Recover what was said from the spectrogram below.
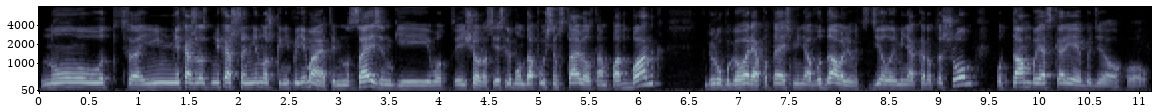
Ну, вот они, мне кажется, мне кажется, немножко не понимают именно сайзинги. И вот еще раз, если бы он, допустим, ставил там под банк, грубо говоря, пытаясь меня выдавливать, делая меня коротышом, вот там бы я скорее бы делал кол.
